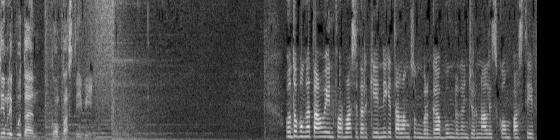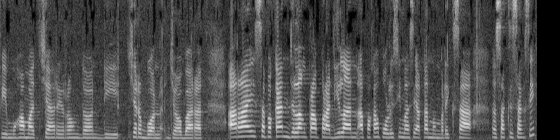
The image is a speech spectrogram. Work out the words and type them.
Tim Liputan Kompas TV. Untuk mengetahui informasi terkini, kita langsung bergabung dengan jurnalis Kompas TV Muhammad Syahri Romdon di Cirebon, Jawa Barat. Arai, sepekan jelang pra-peradilan, apakah polisi masih akan memeriksa eh, saksi-saksi?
